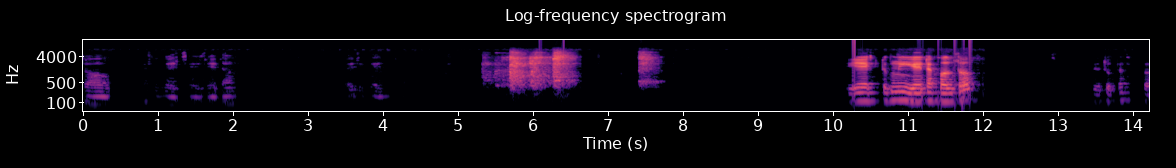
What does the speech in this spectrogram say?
সব এদিকে এই যে- এই যে এটা এদিকে এটা। ইয়ে একটুখানি ইয়েটা খোলতো ইউটিউবটা তো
